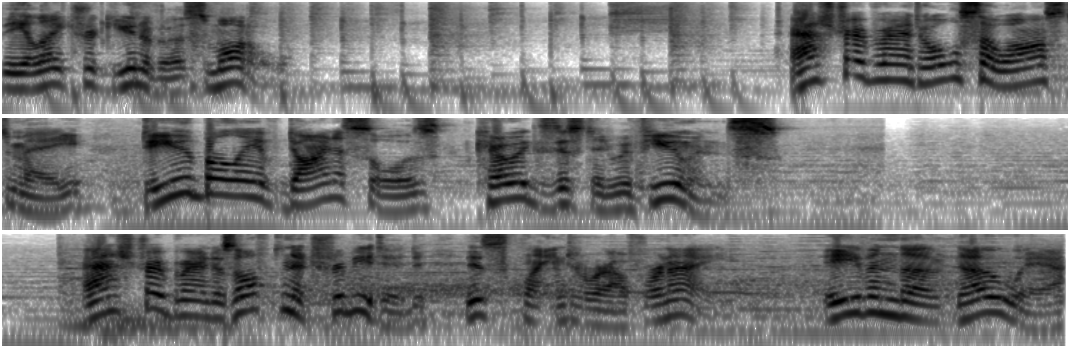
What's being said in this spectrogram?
the electric universe model. Astrobrandt also asked me, do you believe dinosaurs coexisted with humans? Astrobrandt has often attributed this claim to Ralph Rene, even though nowhere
